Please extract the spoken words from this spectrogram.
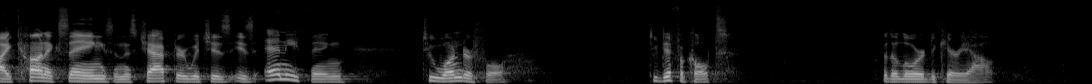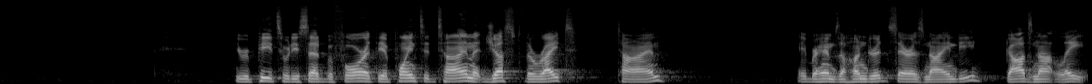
iconic sayings in this chapter, which is Is anything too wonderful, too difficult for the Lord to carry out? He repeats what he said before at the appointed time, at just the right time. Abraham's 100, Sarah's 90. God's not late.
